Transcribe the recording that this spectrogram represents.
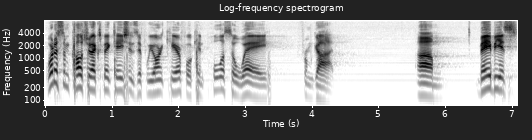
What are some cultural expectations, if we aren't careful, can pull us away from God? Um, maybe it's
